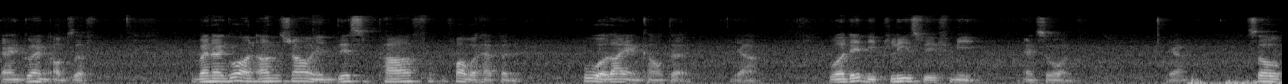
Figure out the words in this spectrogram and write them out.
and go and observe. When I go on alms round in this path, what will happen? Who will I encounter? Yeah, will they be pleased with me? and so on. Yeah. So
